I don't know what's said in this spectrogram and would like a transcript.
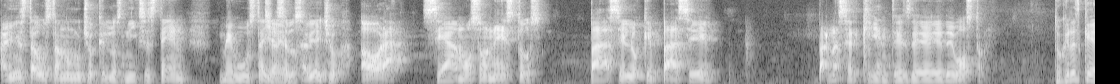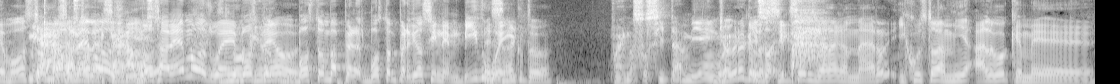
a mí me está gustando mucho que los Knicks estén. Me gusta, ya Sí. se los había dicho. Ahora, seamos honestos. Pase lo que pase, van a ser clientes de, de Boston. ¿Tú crees que Boston Ya no sabemos, no sabemos, güey. No Boston. Boston, va a per- Boston perdió sin Embiid, güey. Exacto. Bueno, eso sí también, güey. Yo creo que Eso- los Sixers van a ganar. Y justo a mí algo que me,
